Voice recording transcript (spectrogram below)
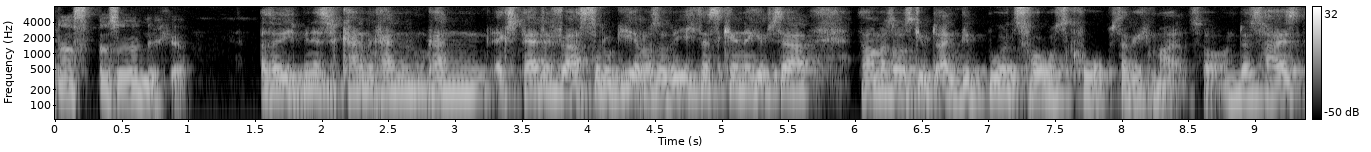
das Persönliche. Also ich bin jetzt kein, kein, kein Experte für Astrologie, aber so wie ich das kenne, gibt es ja, sagen wir so, es gibt ein Geburtshoroskop, sage ich mal. So. Und das heißt,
